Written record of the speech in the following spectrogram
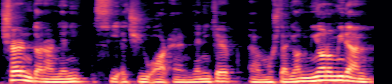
churn دارن یعنی CHURN یعنی که مشتریان میان و میرن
